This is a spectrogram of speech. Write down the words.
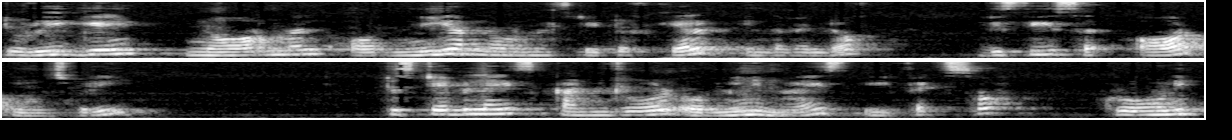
to regain normal or near normal state of health in the event of disease or injury, to stabilize, control or minimize the effects of chronic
